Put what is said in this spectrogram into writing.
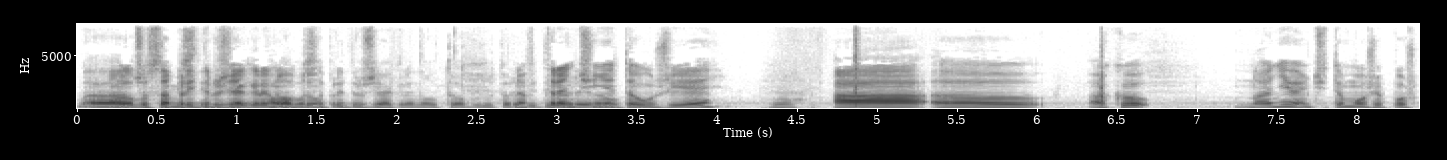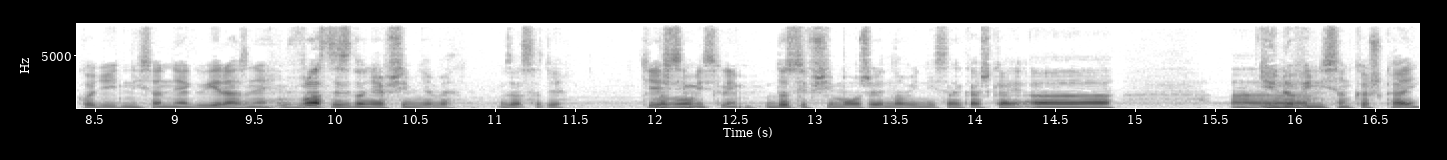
Alebo čo sa si myslím, pridružia že- k Renaultu? Alebo sa pridružia k Renaultu a budú to No robiť v Trenčine to už je. Hm. A uh, ako... No neviem, či to môže poškodiť Nissan nejak výrazne. Vlastne si to nevšimneme v zásade. Tiež si Lebo- myslím. Kto si všimol, že je nový Nissan Qashqai? Uh, uh, Je nový Nissan Qashqai?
